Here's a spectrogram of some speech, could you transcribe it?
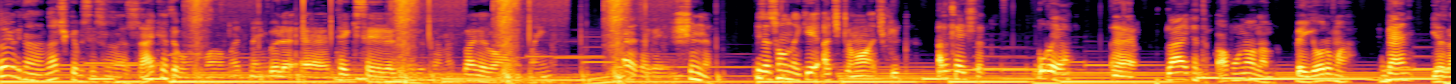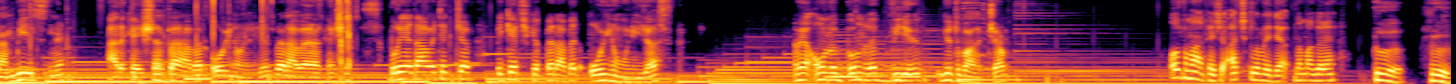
Böyle bir tane daha çıkabilseniz like atıp abone unutmayın. Böyle e, tek serileri seviyorsanız like atıp unutmayın. Evet arkadaşlar şimdi bize sondaki açıklama açıklık. Arkadaşlar buraya e, like atıp abone olan ve yoruma ben yazan birisini arkadaşlar beraber oyun oynayacağız. Beraber arkadaşlar. Buraya davet edeceğim ve gerçekten beraber oyun oynayacağız. Ve onu, onu da video YouTube'a atacağım. O zaman arkadaşlar açıklamayı da yaptığıma göre gö, rü,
